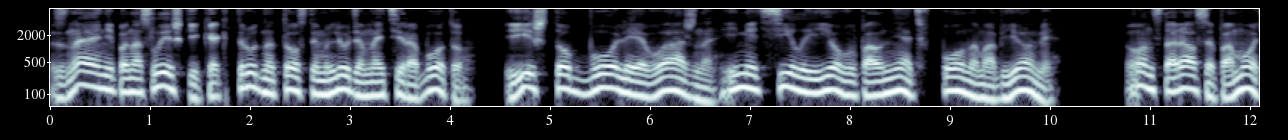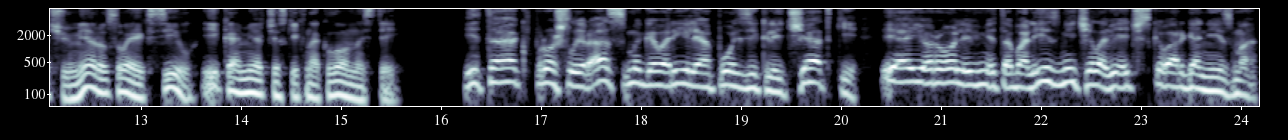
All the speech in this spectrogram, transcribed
Зная не понаслышке, как трудно толстым людям найти работу, и, что более важно, иметь силы ее выполнять в полном объеме, он старался помочь в меру своих сил и коммерческих наклонностей. Итак, в прошлый раз мы говорили о пользе клетчатки и о ее роли в метаболизме человеческого организма.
